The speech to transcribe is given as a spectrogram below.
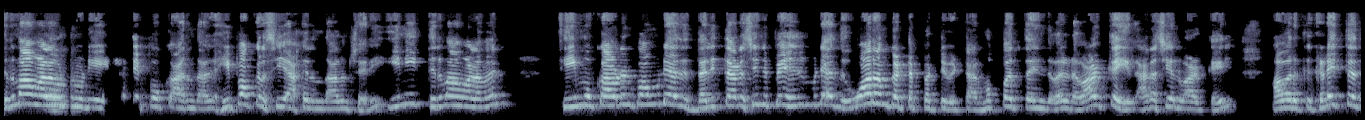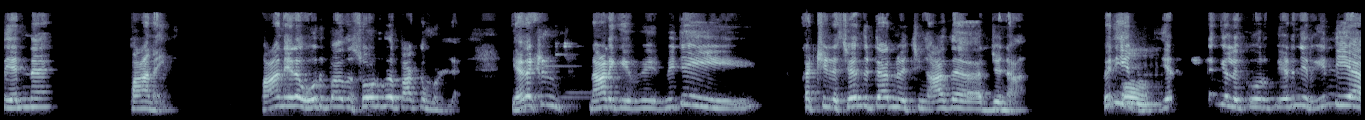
திருமாவளவனுடைய இரட்டை போக்காக இருந்தாலும் ஹிப்போக்ரஸியாக இருந்தாலும் சரி இனி திருமாவளவன் திமுகவுடன் போக முடியாது தலித் அரசின்னு பேச முடியாது. ஓரம் கட்டப்பட்டு விட்டார் முப்பத்தைந்து வருட வாழ்க்கையில் அரசியல் வாழ்க்கையில். அவருக்கு கிடைத்தது என்ன? பானை. பானையில ஒரு பாதம் சோடு கூட பார்க்க முடியல. எலெக்ஷன் நாளைக்கு விஜய் கட்சியில சேர்ந்துட்டாருன்னு வச்சுங்க ஆத அர்ஜுனா. பெரிய இடங்களுக்கு ஒரு இடைஞ்சிருக்கு இல்லையா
